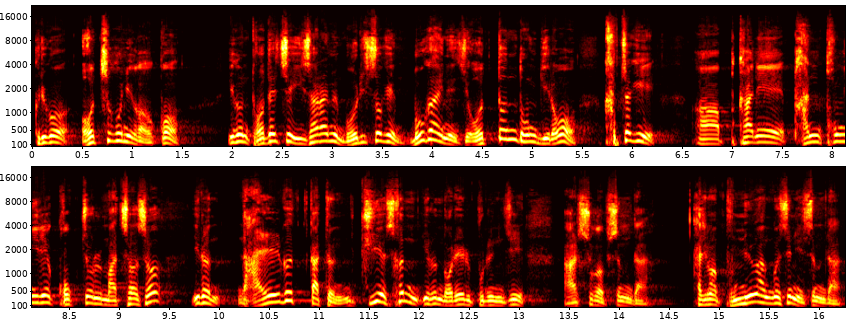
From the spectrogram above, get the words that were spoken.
그리고 어처구니가 없고 이건 도대체 이 사람의 머릿속에 뭐가 있는지 어떤 동기로 갑자기 아, 북한의 반통일의 곡조를 맞춰서 이런 날것 같은 귀에 선 이런 노래를 부르는지 알 수가 없습니다. 하지만 분명한 것은 있습니다.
